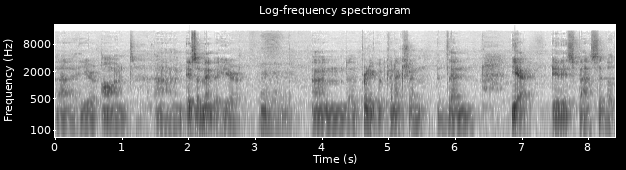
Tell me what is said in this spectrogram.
uh, your aunt um, is a member here and a pretty good connection. Then, yeah, it is possible.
